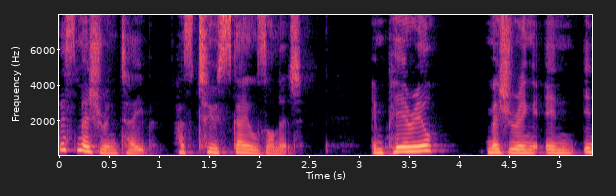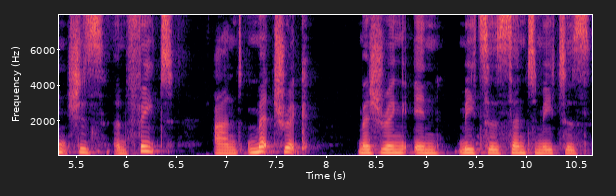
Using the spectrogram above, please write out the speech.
This measuring tape has two scales on it. Imperial, measuring in inches and feet, and metric, measuring in metres, centimetres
